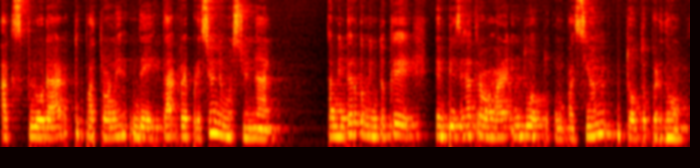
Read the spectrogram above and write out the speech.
a explorar tus patrones de esta represión emocional también te recomiendo que empieces a trabajar en tu autocompasión y tu autoperdón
